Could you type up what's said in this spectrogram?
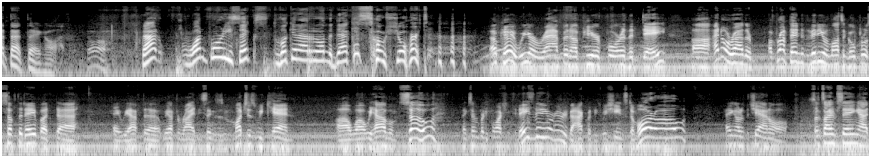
Shut that thing off. That 146, looking at it on the deck, is so short. okay, we are wrapping up here for the day. Uh, I know rather abrupt end of the video and lots of GoPro stuff today, but uh, hey, we have to we have to ride these things as much as we can uh, while we have them. So, thanks everybody for watching today's video. We're gonna be back with these machines tomorrow. Hang out at the channel. Since I am staying at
